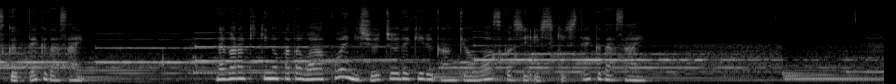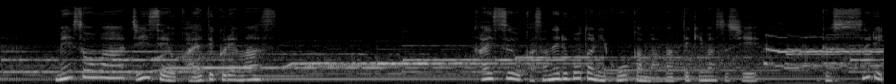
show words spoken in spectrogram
作ってください。ながら聞きの方は声に集中できる環境を少し意識してください。瞑想は人生を変えてくれます。回数を重ねるごとに効果も上がってきますしぐっすり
